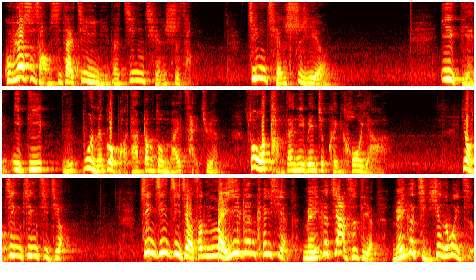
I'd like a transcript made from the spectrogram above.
股票市场是在经营你的金钱市场，金钱事业哦，一点一滴不不能够把它当做买彩券，说我躺在那边就可以豁牙，要斤斤计较。斤斤计较它每一根 K 线、每一个价值点、每一个颈线的位置。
